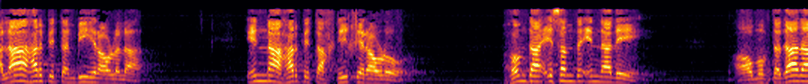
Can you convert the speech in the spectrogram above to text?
الا هر په تنبیه راوړلا ان هر په تحقیق راوړو هم دا اسم د ان دی او مبتدا دا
